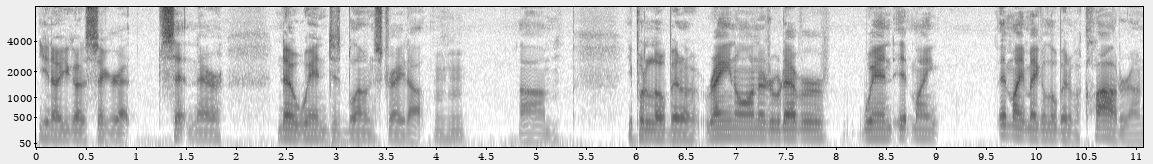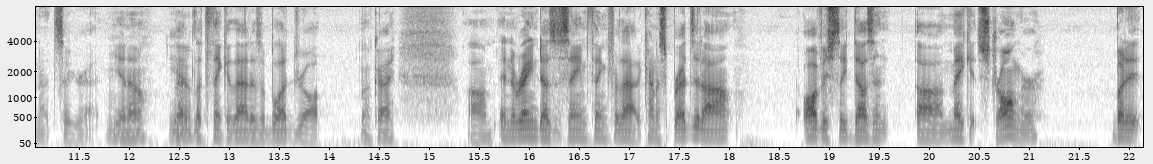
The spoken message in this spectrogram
you know, you got a cigarette sitting there, no wind, just blowing straight up. Mm-hmm. Um, you put a little bit of rain on it or whatever, wind, it might it might make a little bit of a cloud around that cigarette. You Mhm. know, Yeah. That- let's think of that as a blood drop. Okay, um, and the rain does the same thing for that. It kind of spreads it out. Obviously, doesn't uh, make it stronger, but it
